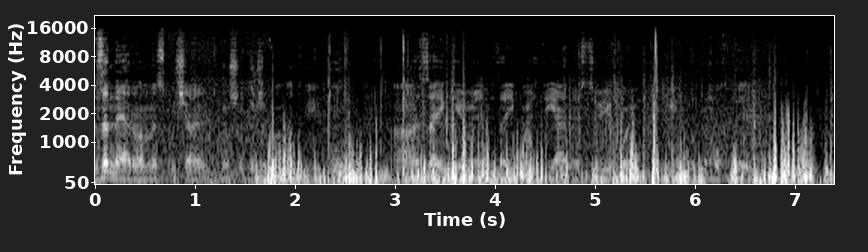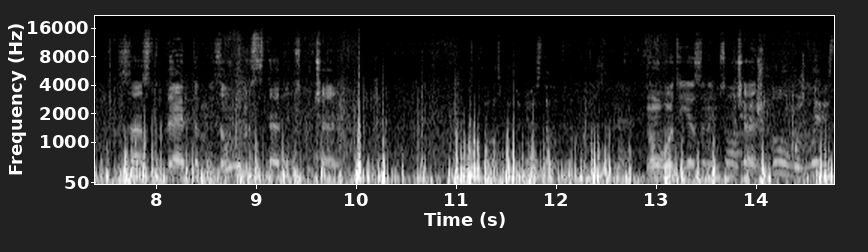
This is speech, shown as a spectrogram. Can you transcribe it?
За нервами скучаю, тому що дуже багато їх було. А за якими, за якоюсь діяльністю, якою тобі допомогти. За студентами, за університетом скучаю. Зараз під університетом приходиш. Ну от я за ним Це скучаю. чудова можливість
